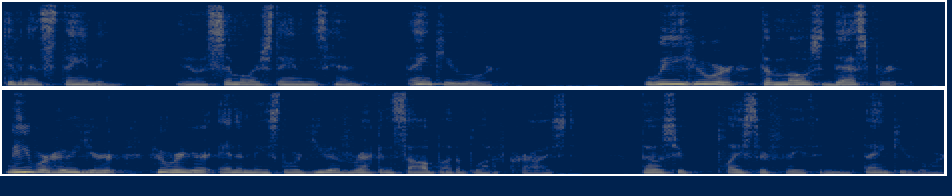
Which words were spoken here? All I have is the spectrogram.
given his standing you know, a similar standing as him. Thank you, Lord. We who were the most desperate, we were who, your, who were your enemies, Lord, you have reconciled by the blood of Christ those who place their faith in you. Thank you, Lord.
